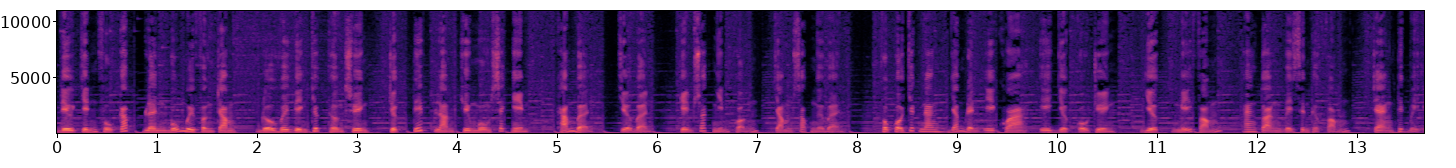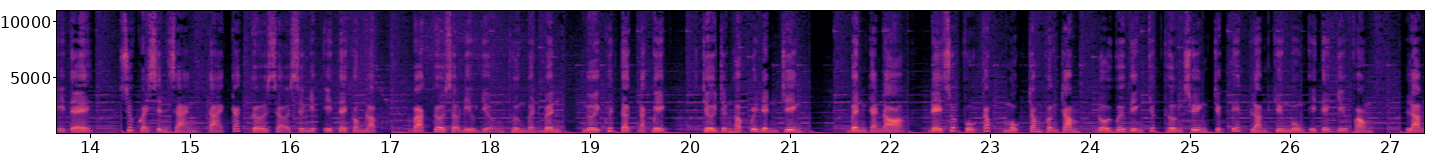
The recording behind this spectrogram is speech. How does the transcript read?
điều chỉnh phụ cấp lên 40% đối với viên chức thường xuyên trực tiếp làm chuyên môn xét nghiệm, khám bệnh, chữa bệnh, kiểm soát nhiễm khuẩn, chăm sóc người bệnh, phục hồi chức năng, giám định y khoa, y dược cổ truyền, dược mỹ phẩm, an toàn vệ sinh thực phẩm, trang thiết bị y tế, sức khỏe sinh sản tại các cơ sở sự nghiệp y tế công lập và cơ sở điều dưỡng thương bệnh binh, người khuyết tật đặc biệt, trừ trường hợp quy định riêng Bên cạnh đó, đề xuất phụ cấp 100% đối với viên chức thường xuyên trực tiếp làm chuyên môn y tế dự phòng, làm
